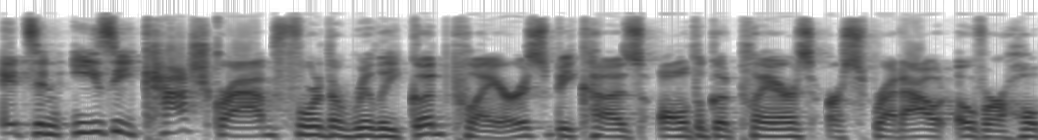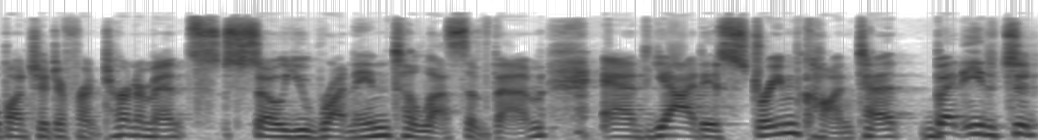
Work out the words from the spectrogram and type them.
it's an easy cash grab for the really good players because all the good players are spread out over a whole bunch of different tournaments. So you run into less of them. And yeah, it is stream content, but it's an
